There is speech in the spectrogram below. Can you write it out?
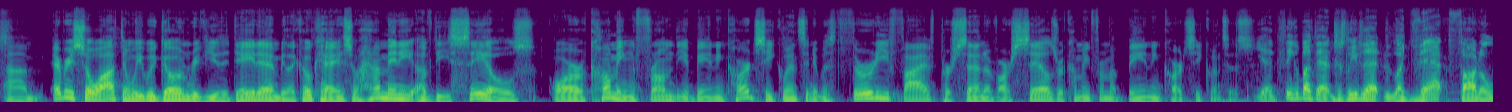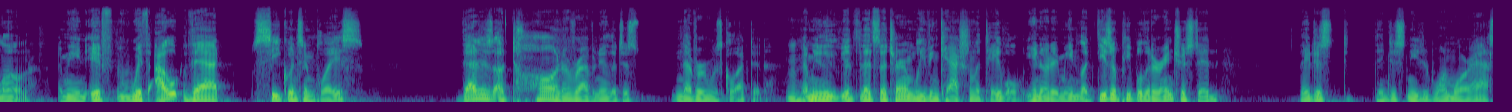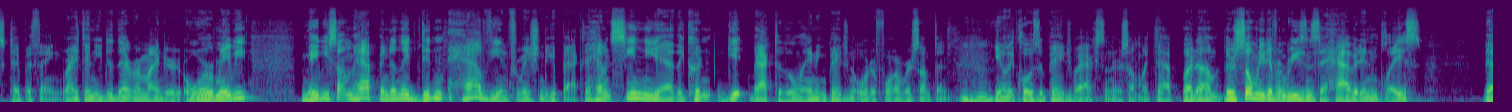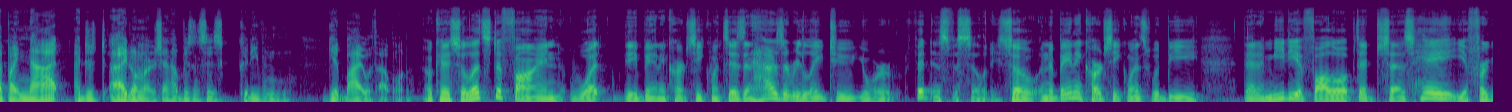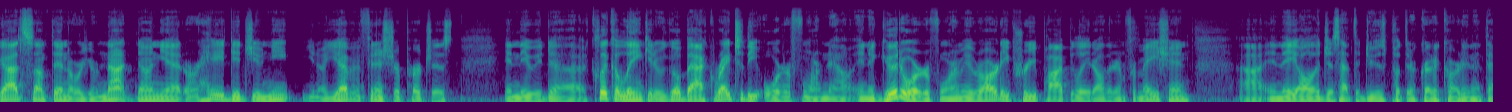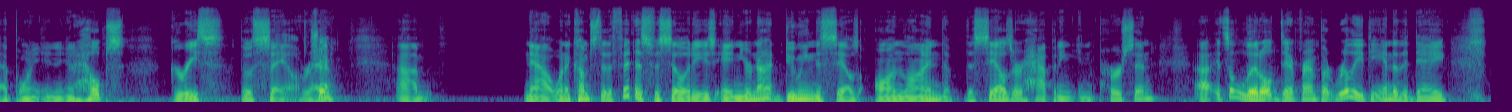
um, every so often we would go and review the data and be like, okay, so how many of these sales are coming from the abandoned cart sequence? And it was 35% of our sales were coming from abandoned cart sequences. Yeah, think about that. Just leave that like that thought alone. I mean, if without that sequence in place, that is a ton of revenue that just never was collected. I mean, it, that's the term, leaving cash on the table. You know what I mean? Like these are people that are interested. They just they just needed one more ask type of thing, right? They needed that reminder, or maybe maybe something happened and they didn't have the information to get back. They haven't seen the ad. They couldn't get back to the landing page and order form or something. You know, they closed the page by accident or something like that. But um, there's so many different reasons to have it in place that by not, I just I don't understand how businesses could even get by without one. Okay, so let's define what the abandoned cart sequence is and how does it relate to your fitness facility. So, an abandoned cart sequence would be that immediate follow up that says, "Hey, you forgot something, or you're not done yet, or Hey, did you need? You know, you haven't finished your purchase." And they would uh, click a link, and it would go back right to the order form. Now, in a good order form, it would already pre-populate all their information, uh, and they all just have to do is put their credit card in at that point, and it helps grease those sale, right? Sure. Um, now, when it comes to the fitness facilities and you're not doing the sales online, the, the sales are happening in person. Uh, it's a little different, but really at the end of the day,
